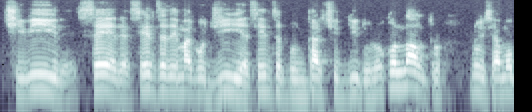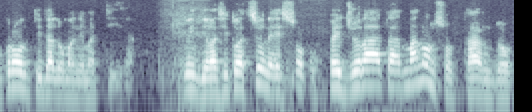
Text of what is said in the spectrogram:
civile, seria, senza demagogia, senza puntarci il dito uno con l'altro, noi siamo pronti da domani mattina. Quindi la situazione è solo peggiorata, ma non soltanto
